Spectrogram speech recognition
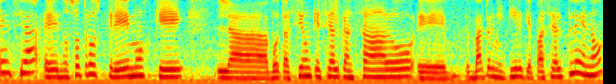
Eh, nosotros creemos que la votación que se ha alcanzado eh, va a permitir que pase al Pleno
